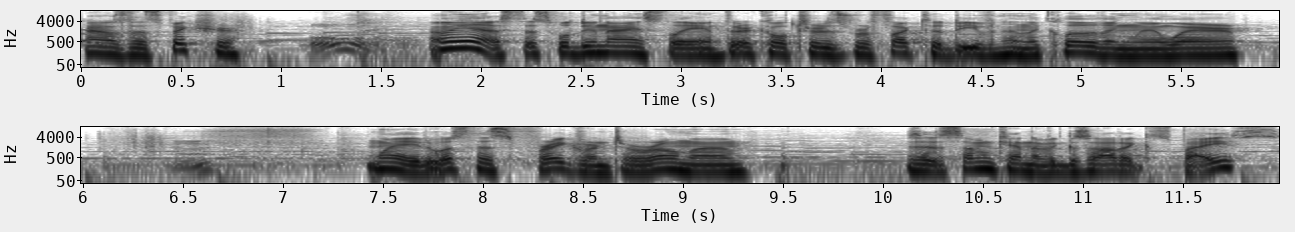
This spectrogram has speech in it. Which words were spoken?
How's this picture? Oh yes, this will do nicely. Their culture is reflected even in the clothing they wear. Wait, what's this fragrant aroma? Is it some kind of exotic spice?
